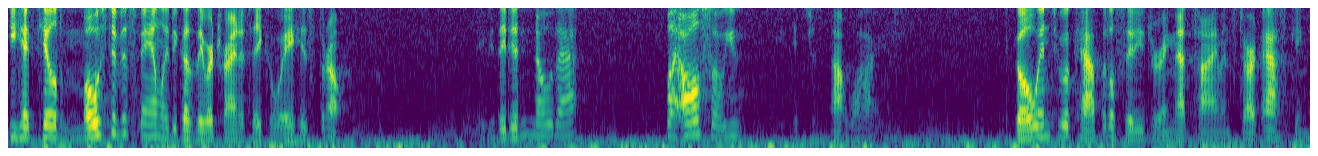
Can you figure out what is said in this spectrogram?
He had killed most of his family because they were trying to take away his throne. Maybe they didn't know that, but also, you, it's just not wise to go into a capital city during that time and start asking,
